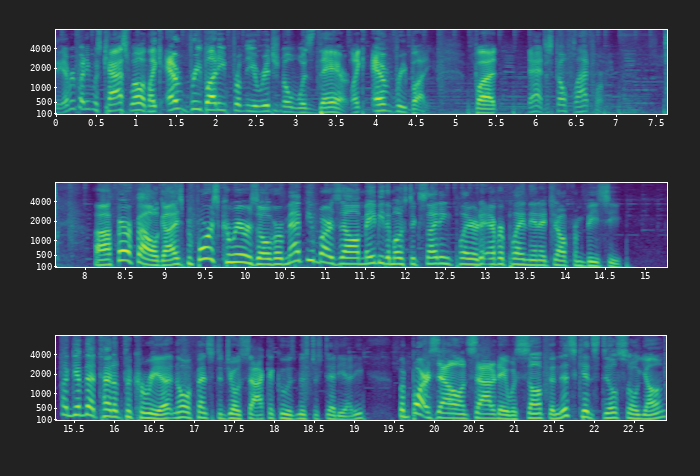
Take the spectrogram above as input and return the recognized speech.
everybody was cast well, and like everybody from the original was there, like everybody. But yeah, it just fell flat for me. Uh, fair foul, guys. Before his career is over, Mathew Barzal may be the most exciting player to ever play in the NHL from BC. I'll give that title to Kariya. No offense to Joe Sakic, who is Mr. Steady Eddie. But Barzal on Saturday was something. This kid's still so young.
